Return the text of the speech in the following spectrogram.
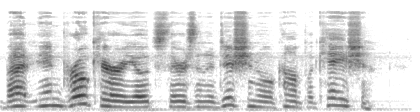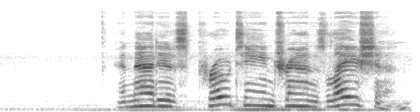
But in prokaryotes, there's an additional complication, and that is protein translation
